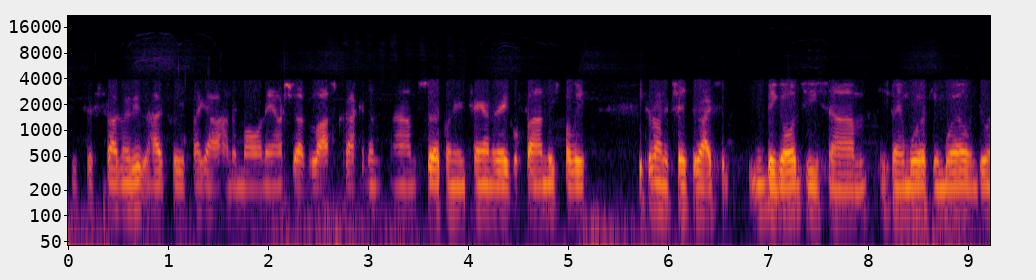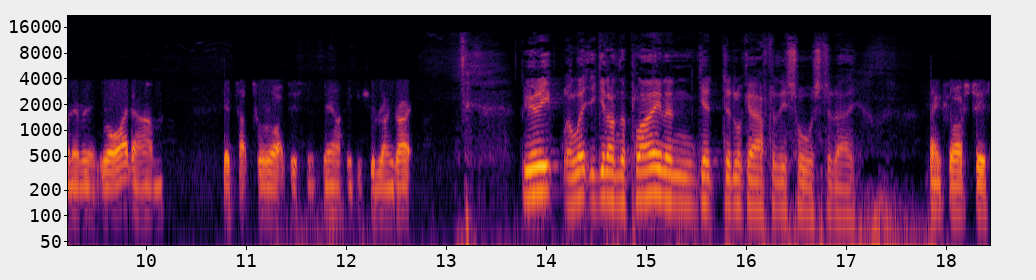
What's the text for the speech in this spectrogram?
she's just struggling a bit. But hopefully, if they go 100 mile an hour, she'll have the last crack at them. Um, circling in town at Eagle Farm, he's probably he could run a cheeky race at big odds. He's um, he's been working well and doing everything right. Um, gets up to a right distance now. I think he should run great. Beauty, I'll let you get on the plane and get to look after this horse today. Thanks, guys. Cheers.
